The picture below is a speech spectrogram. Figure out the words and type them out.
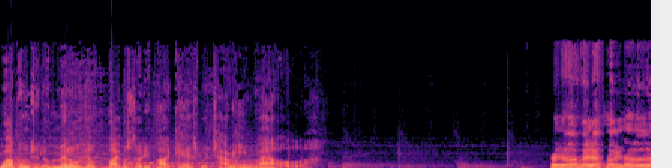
Welcome to the Mental Health Bible Study Podcast with Tyree. Rowell. Hello, hello, hello.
